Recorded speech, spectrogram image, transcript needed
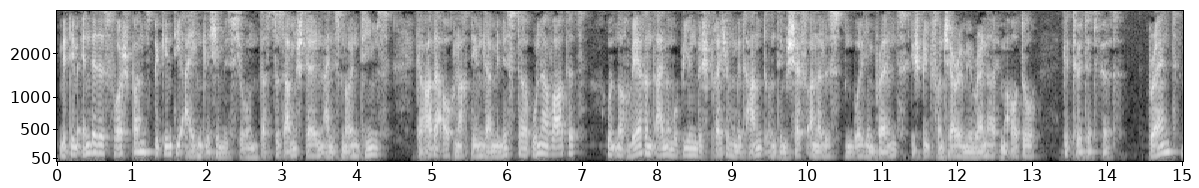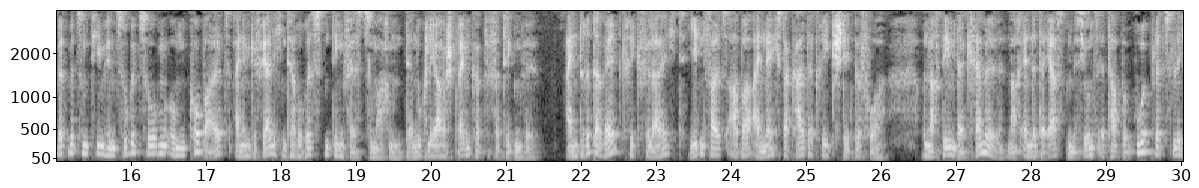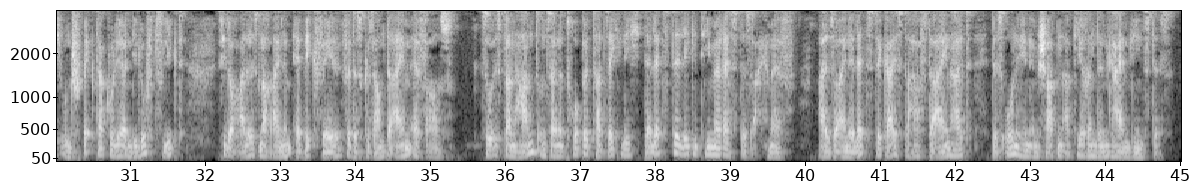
Mit dem Ende des Vorspanns beginnt die eigentliche Mission, das Zusammenstellen eines neuen Teams, gerade auch nachdem der Minister unerwartet und noch während einer mobilen Besprechung mit Hunt und dem Chefanalysten William Brandt, gespielt von Jeremy Renner im Auto, getötet wird. Brandt wird mit zum Team hinzugezogen, um Cobalt, einen gefährlichen Terroristen, dingfest zu machen, der nukleare Sprengköpfe verticken will. Ein dritter Weltkrieg vielleicht, jedenfalls aber ein nächster kalter Krieg steht bevor. Und nachdem der Kreml nach Ende der ersten Missionsetappe urplötzlich und spektakulär in die Luft fliegt, sieht auch alles nach einem Epic Fail für das gesamte IMF aus. So ist dann Hunt und seine Truppe tatsächlich der letzte legitime Rest des IMF, also eine letzte geisterhafte Einheit des ohnehin im Schatten agierenden Geheimdienstes.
